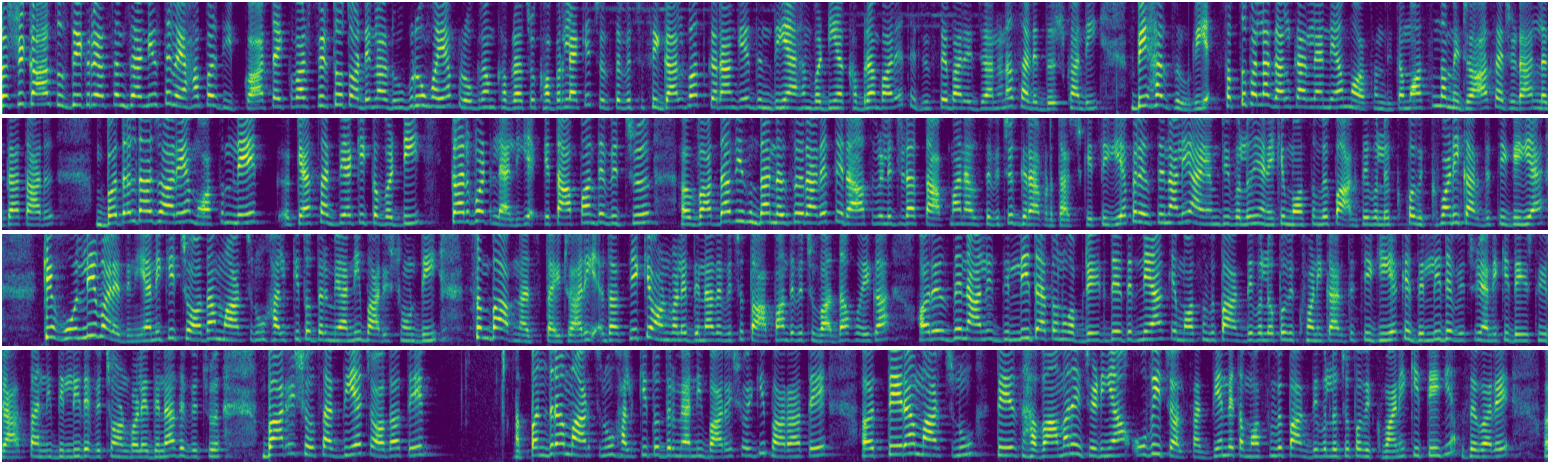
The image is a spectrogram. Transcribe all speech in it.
ਸਤਿ ਸ਼੍ਰੀ ਅਕਾਲ, ਤੁਸੀਂ ਦੇਖ ਰਹੇ ਹੋ ਐਸਐਮਜ਼ੈਡ ਨਿਊਜ਼ ਤੇ ਮੈਂ ਹਾਂ ਪ੍ਰਦੀਪ ਕੌਰ। ਤਾਂ ਇੱਕ ਵਾਰ ਫਿਰ ਤੋਂ ਤੁਹਾਡੇ ਨਾਲ ਰੂਬਰੂ ਹੋਇਆ ਪ੍ਰੋਗਰਾਮ ਖਬਰਾਂ ਚੋਂ ਖਬਰ ਲੈ ਕੇ, ਜਿਸ ਦੇ ਵਿੱਚ ਅਸੀਂ ਗੱਲਬਾਤ ਕਰਾਂਗੇ ਦਿਨ ਦੀਆਂ ਅਹਿਮ ਵੱਡੀਆਂ ਖਬਰਾਂ ਬਾਰੇ ਤੇ ਜਿਸ ਦੇ ਬਾਰੇ ਜਾਣਨਾ ਸਾਡੇ ਦਰਸ਼ਕਾਂ ਲਈ ਬੇਹੱਦ ਜ਼ਰੂਰੀ ਹੈ। ਸਭ ਤੋਂ ਪਹਿਲਾਂ ਗੱਲ ਕਰ ਲੈਂਦੇ ਹਾਂ ਮੌਸਮ ਦੀ। ਤਾਂ ਮੌਸਮ ਦਾ ਮਿਜਾਜ਼ ਹੈ ਜਿਹੜਾ ਲਗਾਤਾਰ ਬਦਲਦਾ ਜਾ ਰਿਹਾ। ਮੌਸਮ ਨੇ ਕਹਿ ਸਕਦੇ ਆ ਕਿ ਇੱਕ ਵੱਡੀ ਕਰਵਟ ਲੈ ਲਈ ਹੈ ਕਿ ਤਾਪਮਾਨ ਦੇ ਵਿੱਚ ਵਾਧਾ ਵੀ ਹੁੰਦਾ ਨਜ਼ਰ ਆ ਰਿਹਾ ਤੇ ਰਾਤ ਵੇਲੇ ਜਿਹੜਾ ਤਾਪਮਾਨ ਹੈ ਉਸ ਦੇ ਵਿੱਚ ਗਿਰਾਵਟ ਦਰਜ ਕੀਤੀ ਗਈ ਹੈ। ਪਰ ਇਸ ਦੇ ਨਾਲ ਹੀ ਆਈਐਮਡੀ ਵੱਲੋਂ ਯਾਨੀ ਕਿ ਮੌਸਮ ਵਿਭਾਗ ਦੇ ਵੱਲੋਂ ਇੱਕ ਭਵਿੱਖਬਾਣੀ ਕਰ ਦਿੱਤੀ ਗਈ ਹੈ ਕਿ ਹੋਲੀ ਵਾਲੇ ਦਿਨ ਯਾਨੀ ਕਿ 14 ਮਾਰਚ ਨੂੰ ਹਲਕੀ ਤੋਂ ਦਰਮਿਆਨੀ ਬਾਰਿਸ਼ ਹੋਣ ਦੀ ਸੰਭਾਵਨਾ ਜਤਾਈ ਜਾ ਰਹੀ ਹੈ। ਦੱਸਦੀ ਕਿ ਆਉਣ ਵਾਲੇ ਦਿਨਾਂ ਦੇ ਵਿੱਚ ਤਾਪਮਾਨ ਦੇ ਵਿੱਚ ਵਾਧਾ ਹੋਏਗਾ ਔਰ ਇਸ ਦੇ ਨਾਲ ਹੀ ਦਿੱਲੀ ਦਾ ਤੁਹਾਨੂੰ ਅਪਡੇਟ ਦੇ ਦਿੰਨੇ ਆ ਕਿ ਮੌਸਮ ਵਿਭਾਗ ਦੇ ਵੱਲੋਂ ਭਵਿੱਖਬਾਣੀ ਕਰ ਦਿੱਤੀ ਗਈ ਹੈ ਕਿ ਦਿੱਲੀ ਦੇ ਵਿੱਚ ਯਾਨੀ ਕਿ ਦੇਸ਼ ਦੀ ਰਾਜਧਾਨੀ ਦਿੱਲੀ ਦੇ ਵਿੱਚ ਆਉਣ ਵਾਲੇ ਦਿਨਾਂ ਦੇ ਵਿੱਚ ਬਾਰਿਸ਼ ਹੋ ਸਕਦੀ ਹੈ। 14 ਤੇ 15 ਮਾਰਚ ਨੂੰ ਹਲਕੀ ਤੋਂ ਦਰਮਿਆਨੀ ਬਾਰਿਸ਼ ਹੋਏਗੀ। 12 ਤੇ 13 ਮਾਰਚ ਨੂੰ ਤੇਜ਼ ਹਵਾਵਾਂ ਨੇ ਜਿਹੜੀਆਂ, ਉਹ ਵੀ ਚੱਲ ਸਕਦੀਆਂ ਨੇ। ਤਾਂ ਮੌਸਮ ਵਿਭਾਗ ਦੇ ਵੱਲੋਂ ਜੋ ਭਵਿੱਖਬਾਣੀ ਕੀਤੀ ਗਈ ਉਸ ਦੇ ਬਾਰੇ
